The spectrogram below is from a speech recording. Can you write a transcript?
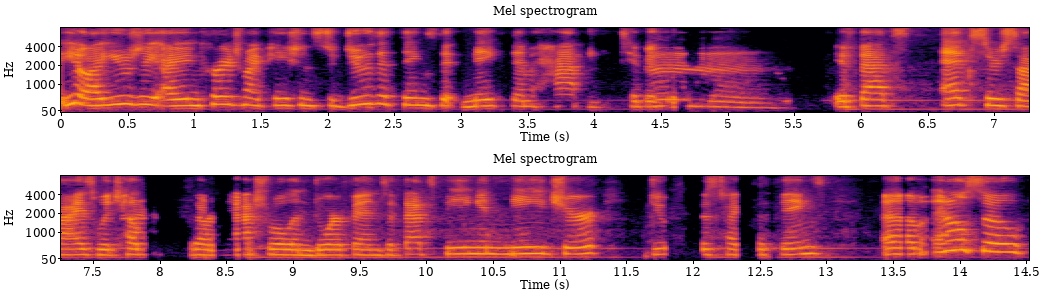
you know, I usually, I encourage my patients to do the things that make them happy, typically. Mm, if that's exercise, which helps our natural endorphins, if that's being in nature, doing those types of things. Um, and also,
